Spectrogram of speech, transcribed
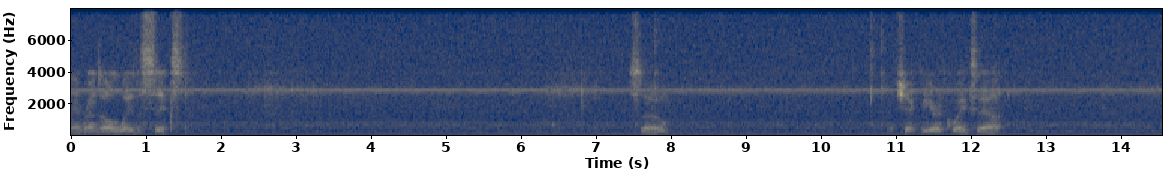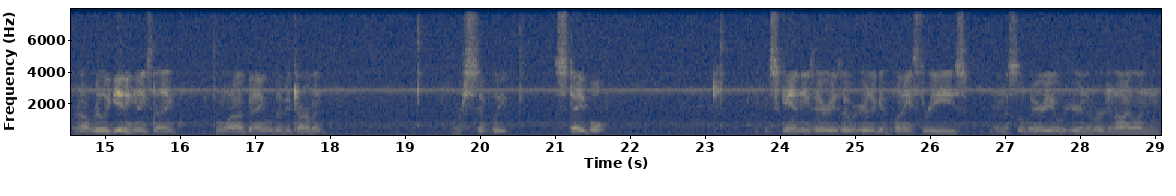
That runs all the way to the 6th. So, let's check the earthquakes out. We're not really getting anything from what I've been able to determine. We're simply stable. You can scan these areas over here, they're getting plenty of threes. In this little area over here in the Virgin Island,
